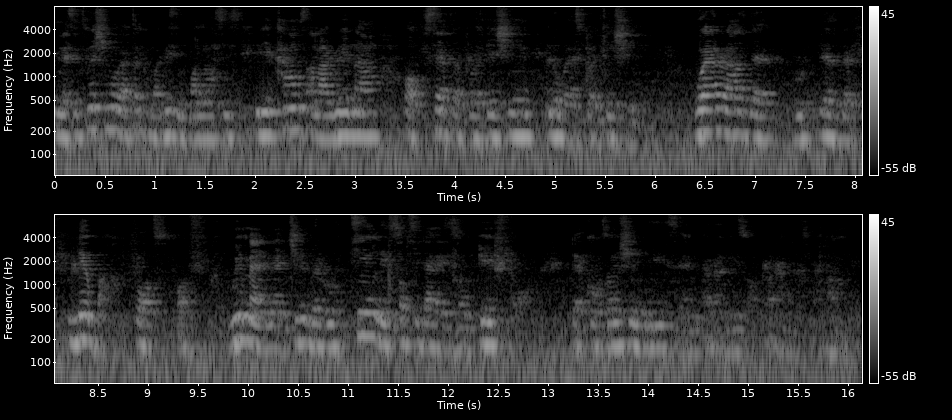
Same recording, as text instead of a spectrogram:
in a situation where we're talking about these imbalances, it becomes an arena of self-exploitation and over-exploitation. Whereas the, there's the labor force of women and children routinely subsidized or paid for their consumption needs and other needs of members of the family.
